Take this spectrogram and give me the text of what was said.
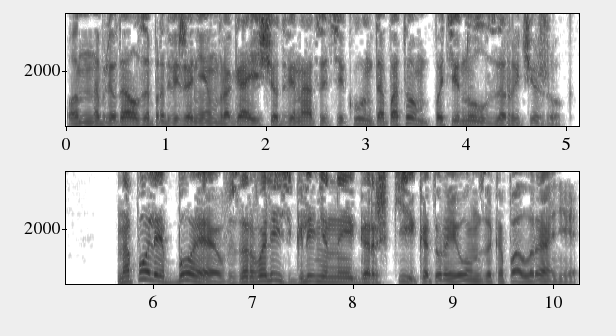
Он наблюдал за продвижением врага еще 12 секунд, а потом потянул за рычажок. На поле боя взорвались глиняные горшки, которые он закопал ранее.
